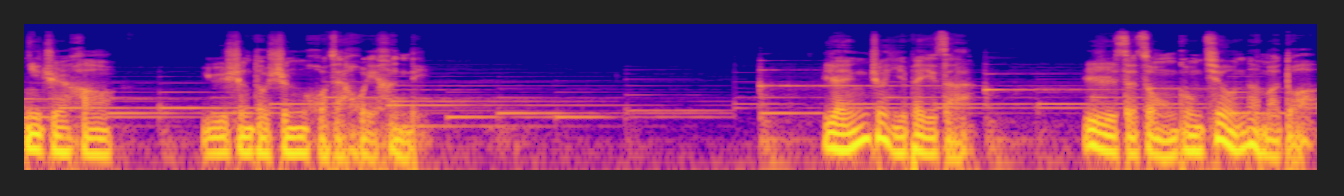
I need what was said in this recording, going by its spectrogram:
你只好余生都生活在悔恨里。人这一辈子，日子总共就那么多。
